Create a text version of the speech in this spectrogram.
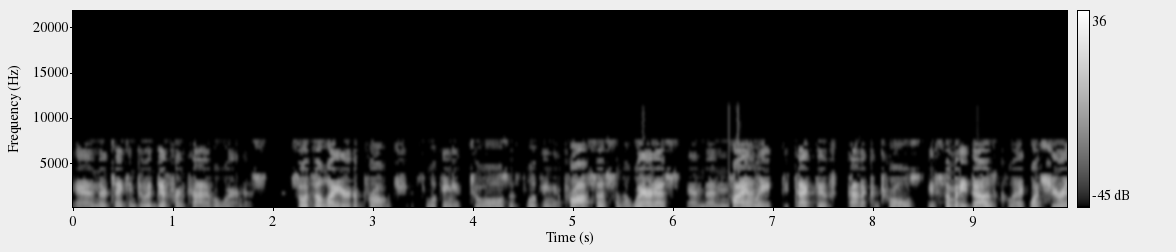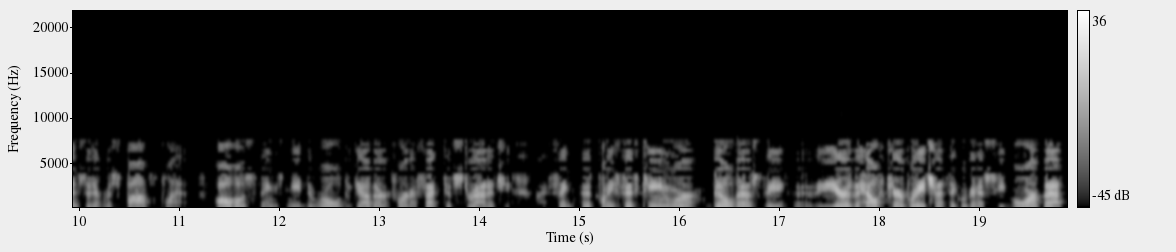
And they're taken to a different kind of awareness. So it's a layered approach. It's looking at tools, it's looking at process and awareness, and then finally detective kind of controls. If somebody does click, what's your incident response plan? all those things need to roll together for an effective strategy. I think that 2015 were billed as the, the year of the healthcare breach. I think we're going to see more of that.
